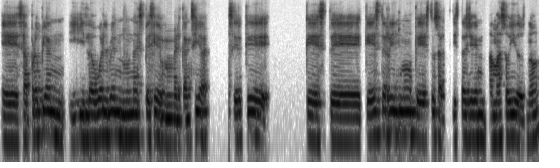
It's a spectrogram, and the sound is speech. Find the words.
Eh, se apropian y, y, lo vuelven una especie de mercancía. Hacer que, que, este, que este ritmo, que estos artistas lleguen a más oídos, ¿no?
